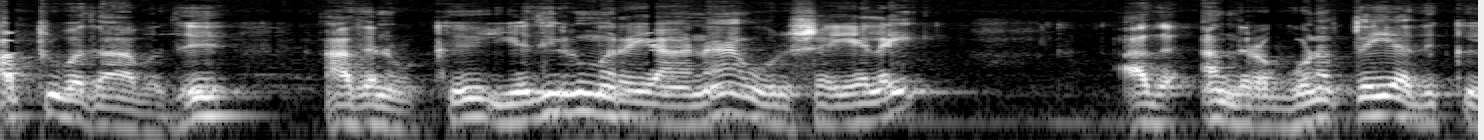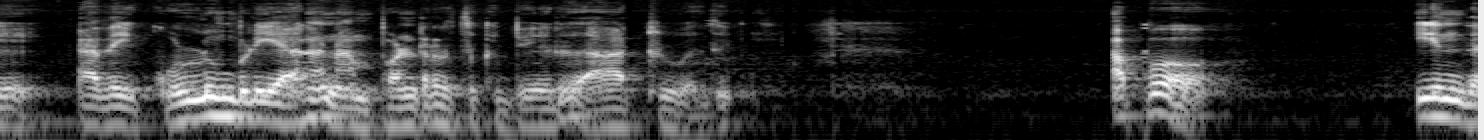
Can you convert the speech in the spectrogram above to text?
ஆற்றுவதாவது அதனுக்கு எதிர்மறையான ஒரு செயலை அது அந்த குணத்தை அதுக்கு அதை கொள்ளும்படியாக நாம் பண்ணுறதுக்கு பேர் ஆற்றுவது. அப்போது இந்த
